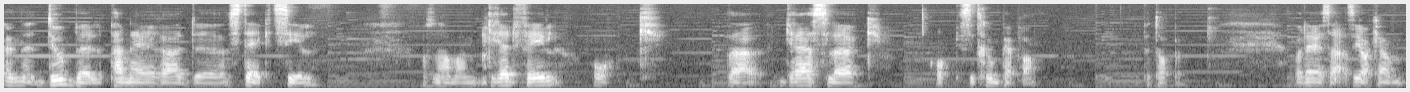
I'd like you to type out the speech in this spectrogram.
en dubbelpanerad uh, stekt sill. Och sen har man gräddfil och där, gräslök och citronpeppar på toppen. Och det är så här, alltså jag kan...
